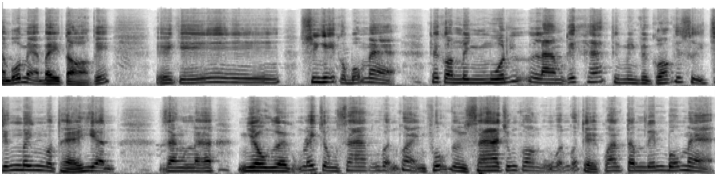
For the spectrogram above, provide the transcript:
uh, bố mẹ bày tỏ cái cái cái suy nghĩ của bố mẹ. Thế còn mình muốn làm cái khác thì mình phải có cái sự chứng minh và thể hiện rằng là nhiều người cũng lấy chồng xa cũng vẫn có hạnh phúc rồi xa chúng con cũng vẫn có thể quan tâm đến bố mẹ.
